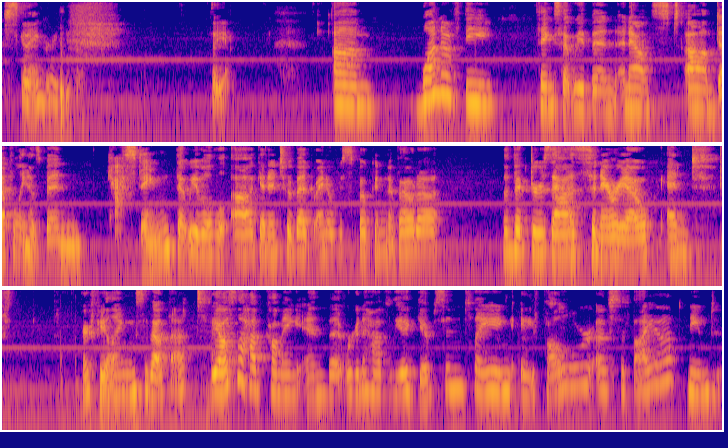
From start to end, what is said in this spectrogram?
Just get angry. But yeah. Um, one of the things that we've been announced um, definitely has been casting that we will uh, get into a bit. I know we've spoken about uh, the Victor Zsasz scenario and our feelings about that. We also have coming in that we're going to have Leah Gibson playing a follower of Sophia named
